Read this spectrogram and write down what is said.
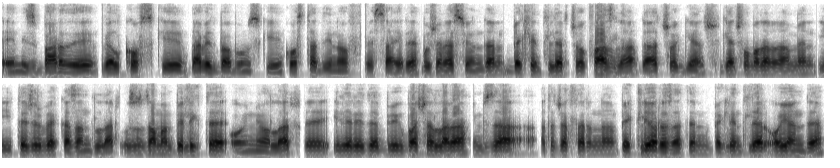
Enis Bardi, Velkovski, David Babunski, Kostadinov vesaire. Bu jenerasyondan beklentiler çok fazla. Daha çok genç. Genç olmadan rağmen iyi tecrübe kazandılar. Uzun zaman birlikte oynuyorlar ve ileride büyük başarılara imza atacaklarını bekliyoruz zaten. Beklentiler o yönde.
